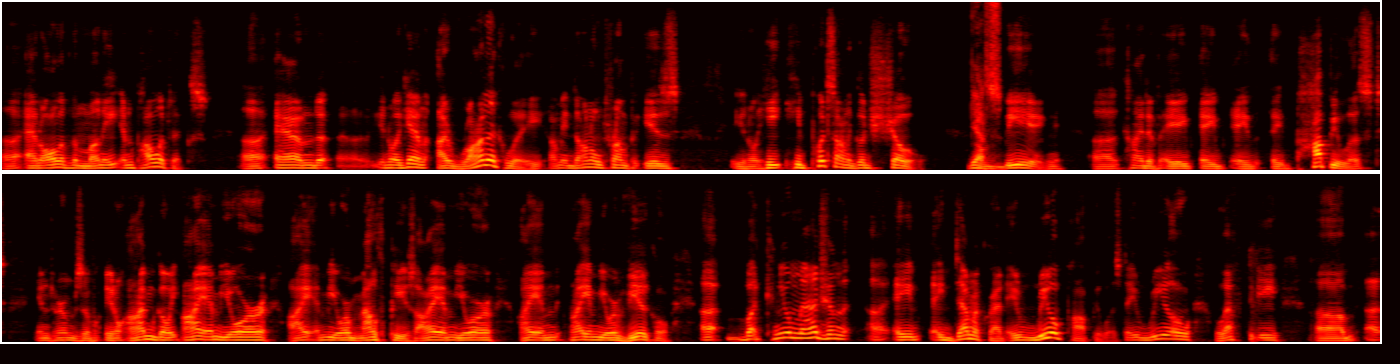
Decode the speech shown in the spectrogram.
uh, at all of the money in politics. Uh, and, uh, you know, again, ironically, I mean, Donald Trump is, you know, he, he puts on a good show yes. of being uh, kind of a, a, a, a populist in terms of you know i'm going i am your i am your mouthpiece i am your i am i am your vehicle uh, but can you imagine uh, a, a Democrat, a real populist, a real lefty, um, uh,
